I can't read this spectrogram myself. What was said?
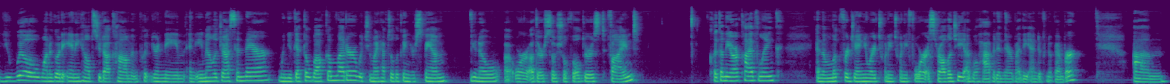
you will want to go to anniehelpsyou.com and put your name and email address in there. When you get the welcome letter, which you might have to look in your spam, you know, uh, or other social folders to find, click on the archive link And then look for January 2024 astrology. I will have it in there by the end of November. Um,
